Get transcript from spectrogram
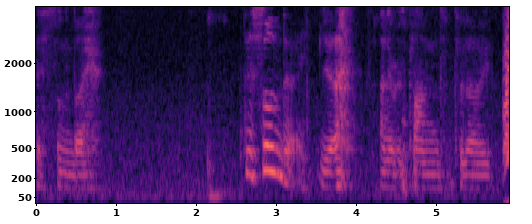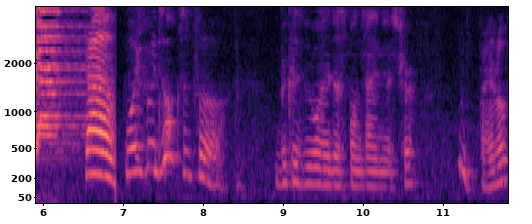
this Sunday. This Sunday? Yeah, and it was planned today Damn. What are you going to Oxford for? because we wanted a spontaneous trip. Hmm, fair enough.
